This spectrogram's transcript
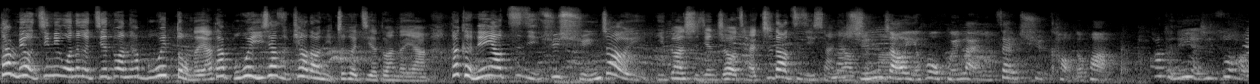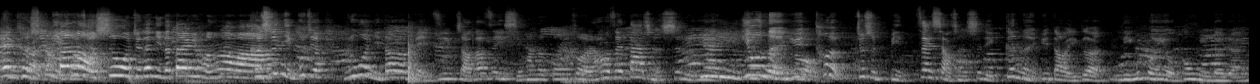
他没有经历过那个阶段，他不会懂的呀，他不会一下子跳到你这个阶段的呀，他肯定要自己去寻找一段时间之后，才知道自己想要什么。寻找以后回来，你再去考的话。他肯定也是做好。哎，可是你当老师，我觉得你的待遇很好啊。可是你不觉得，如果你到了北京找到自己喜欢的工作，然后在大城市里面又能遇特，就是比在小城市里更能遇到一个灵魂有共鸣的人，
